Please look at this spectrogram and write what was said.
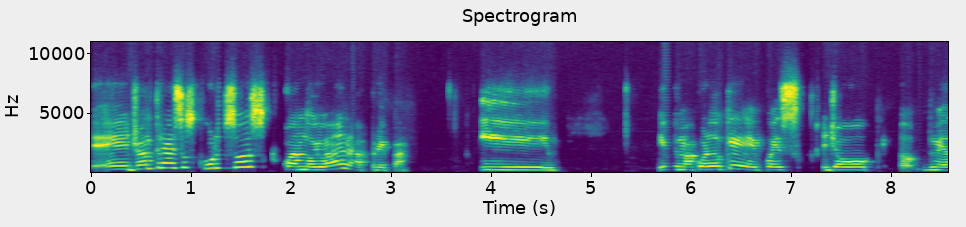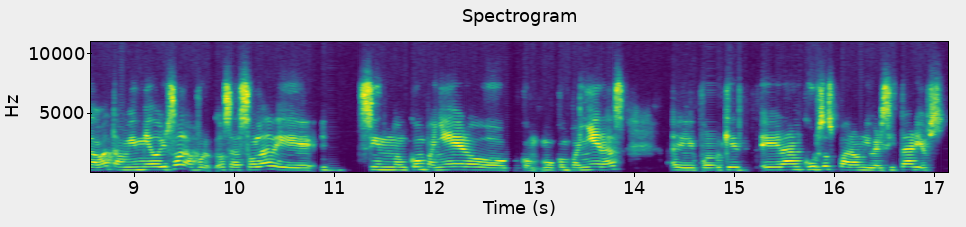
Eh, yo entré a esos cursos cuando iba en la prepa y, y me acuerdo que pues yo Oh, me daba también miedo ir sola, o sea, sola de, sin un compañero o, compañeras, eh, porque eran cursos para universitarios.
